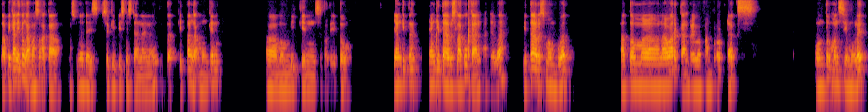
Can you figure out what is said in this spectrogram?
Tapi kan itu nggak masuk akal. Maksudnya dari segi bisnis dan lain-lain kita kita nggak mungkin uh, membuat seperti itu. Yang kita yang kita harus lakukan adalah kita harus membuat atau menawarkan relevan products untuk mensimulate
